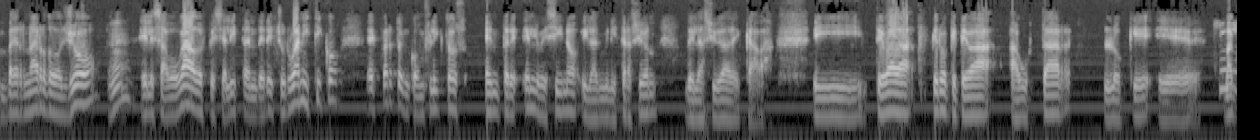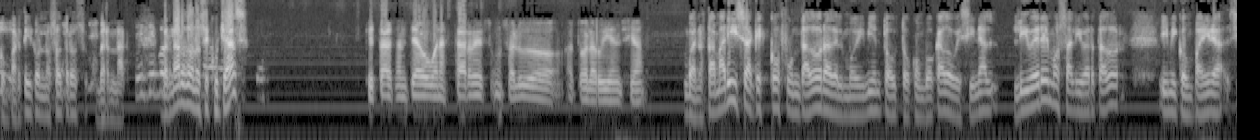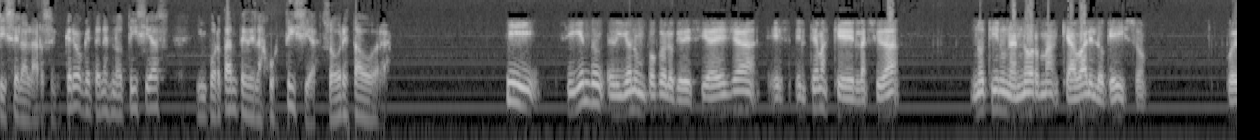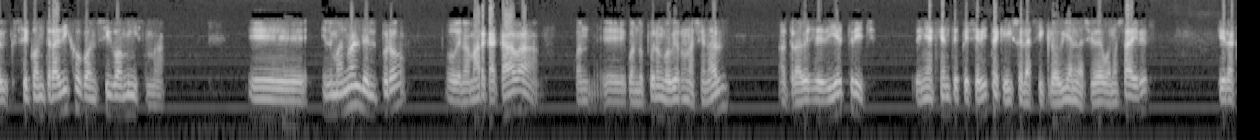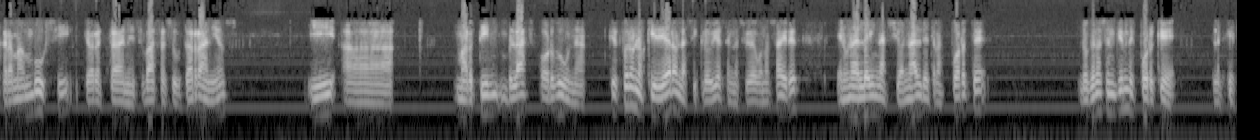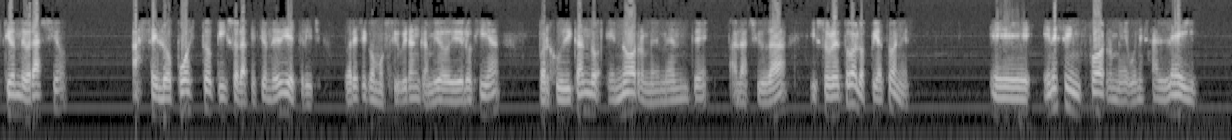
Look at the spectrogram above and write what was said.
Bernardo Yo, ¿eh? él es abogado, especialista en derecho urbanístico, experto en conflictos entre el vecino y la administración de la ciudad de Cava. Y te va a, creo que te va a gustar lo que eh, Sí. va a compartir con nosotros Bernardo. Sí, sí, porque- Bernardo, ¿nos escuchás? ¿Qué tal, Santiago? Buenas tardes. Un saludo a toda la audiencia. Bueno, está Marisa, que es cofundadora del movimiento autoconvocado vecinal Liberemos a Libertador, y mi compañera Gisela Larsen. Creo que tenés noticias importantes de la justicia sobre esta obra. Sí, siguiendo el guion un poco de lo que decía ella, es el tema es que la ciudad no tiene una norma que avale lo que hizo, pues se contradijo consigo misma. Eh, el manual del PRO o de la marca Cava, cuando, eh, cuando fueron gobierno nacional, a través de Dietrich, tenía gente especialista que hizo la ciclovía en la ciudad de Buenos Aires, que era Germán Bussi, que ahora está en Esbasa Subterráneos, y a Martín Blas Orduna, que fueron los que idearon las ciclovías en la ciudad de Buenos Aires en una ley nacional de transporte. Lo que no se entiende es por qué la gestión de Horacio hace lo opuesto que hizo la gestión de Dietrich. Parece como si hubieran cambiado de ideología, perjudicando enormemente a la ciudad y sobre todo a los peatones. Eh, en ese informe o en esa ley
